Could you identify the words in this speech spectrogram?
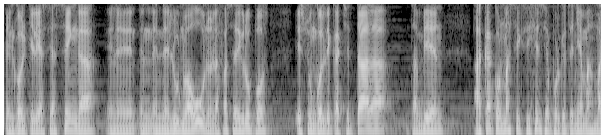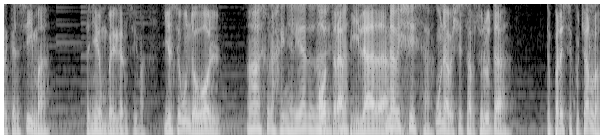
el gol que le hace a Senga en, en- en el 1 a 1 en la fase de grupos es un gol de cachetada también. Acá con más exigencia porque tenía más marca encima. Tenía un belga encima. Y el segundo gol, Ah, es una genialidad total. otra una, pilada. una belleza. una belleza absoluta. ¿Te parece escucharlo?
